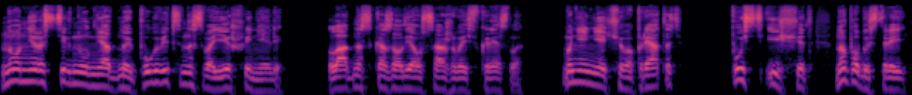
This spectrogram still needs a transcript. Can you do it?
но он не расстегнул ни одной пуговицы на своей шинели. «Ладно», — сказал я, усаживаясь в кресло, — «мне нечего прятать. Пусть ищет, но побыстрей.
